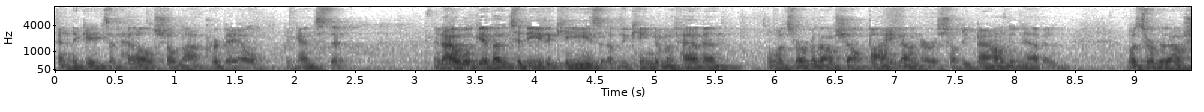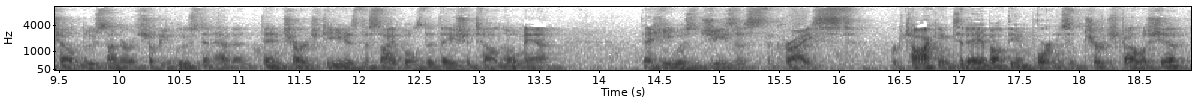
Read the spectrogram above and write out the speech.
and the gates of hell shall not prevail against it. And I will give unto thee the keys of the kingdom of heaven, and whatsoever thou shalt bind on earth shall be bound in heaven. Whatsoever thou shalt loose on earth shall be loosed in heaven. Then charged he his disciples that they should tell no man that he was Jesus the Christ. We're talking today about the importance of church fellowship.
